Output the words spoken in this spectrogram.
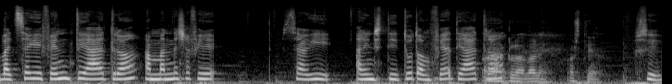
vaig seguir fent teatre, em van deixar fer, seguir a l'institut on feia teatre, Ah, clar, vale. Hòstia. sí.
